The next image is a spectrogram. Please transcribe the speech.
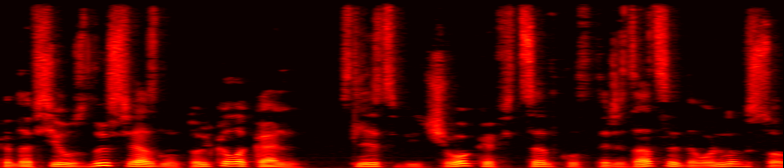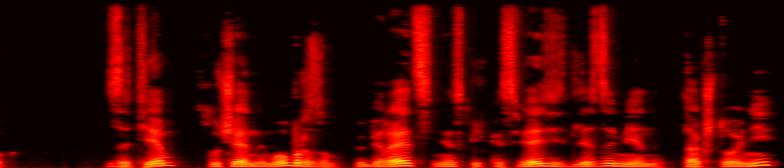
когда все узлы связаны только локально, вследствие чего коэффициент кластеризации довольно высок. Затем случайным образом выбирается несколько связей для замены, так что они,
